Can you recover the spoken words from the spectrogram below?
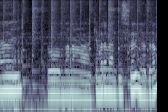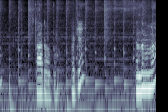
హాయ్. ఓ మన కెమెరామ్యాన్ తీసుకొని మేము ఇద్దరం స్టార్ట్ అవుతాం. ఓకే? వెళ్దామమ్మా.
